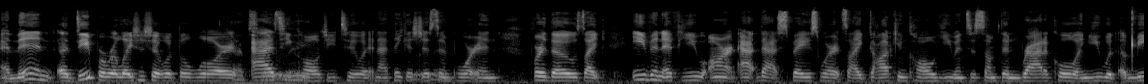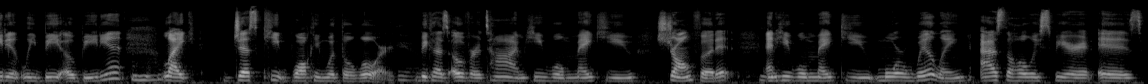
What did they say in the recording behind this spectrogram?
and then a deeper relationship with the Lord Absolutely. as He called you to it. And I think Absolutely. it's just important for those, like, even if you aren't at that space where it's like God can call you into something radical and you would immediately be obedient, mm-hmm. like, just keep walking with the Lord yeah. because over time he will make you strong footed mm-hmm. and he will make you more willing as the Holy Spirit is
